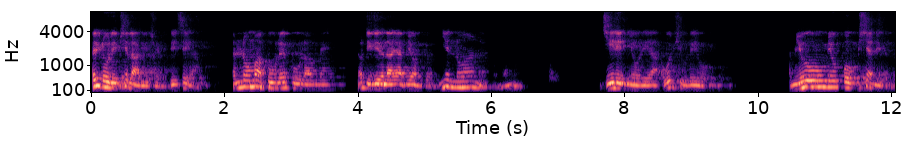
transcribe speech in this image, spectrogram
အဲ့ဒီလိုတွေဖြစ်လာပြီဆိုရင်ဒီစိတ်ဟာအလွန်မှပူလဲပူလောင်နေနော်ဒီဒေသနာရပြောရင်ညှဉ်းနှွမ်းနေပေါ့နော်ကြီးတွေညိုတွေကအဝိဖြူလေးကိုအမျိုးမျိုးပုံဖြတ်နေတယ်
